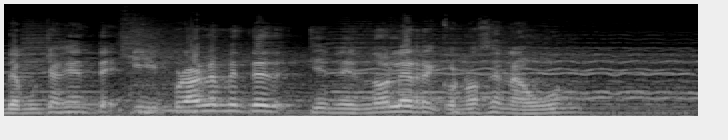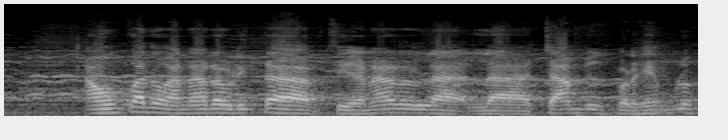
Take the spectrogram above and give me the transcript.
de mucha gente y probablemente quienes no le reconocen aún, aún cuando ganara ahorita, si ganara la, la Champions, por ejemplo,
